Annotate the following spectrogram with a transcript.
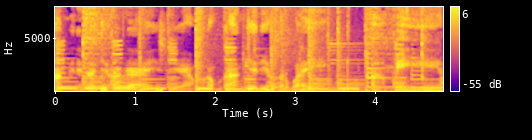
aminin aja lah guys. Ya mudah-mudahan jadi yang terbaik. Amin.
